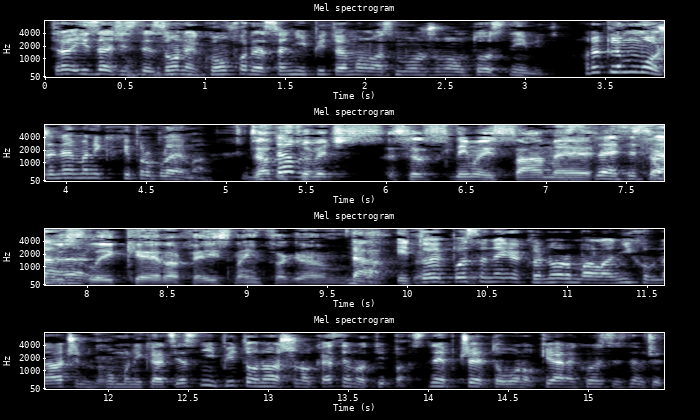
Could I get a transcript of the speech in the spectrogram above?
treba izaći iz te zone komfora, sa njih pitaju, molim vas, možemo malo to snimiti. Rekli, može, nema nikakvih problema. Zato što već se snimaju same, Sve se stavljaju sa- slike na Face, na Instagram. Da, i to je postao nekakav normalan njihov način komunikacije. Ja sam njih pitao, naš, ono, kasnije, ono, tipa, Snapchat, ovo, ono, ja ne koristim Snapchat.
